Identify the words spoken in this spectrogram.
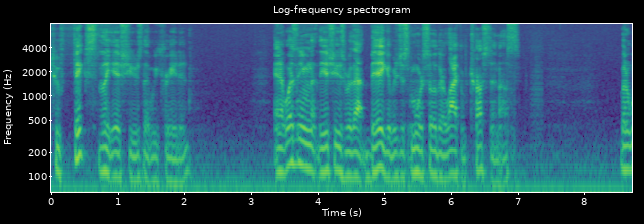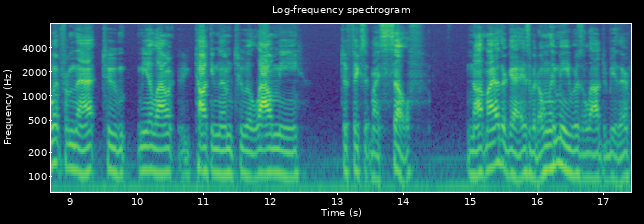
to fix the issues that we created. And it wasn't even that the issues were that big, it was just more so their lack of trust in us but it went from that to me allowing talking them to allow me to fix it myself. Not my other guys but only me was allowed to be there.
